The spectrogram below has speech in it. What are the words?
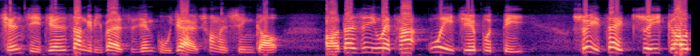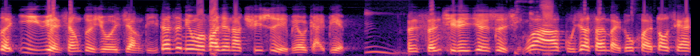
前几天上个礼拜的时间股价也创了新高，哦，但是因为它位阶不低。所以在追高的意愿相对就会降低，但是你有没有发现它趋势也没有改变？嗯，很神奇的一件事情，哇，股价三百多块到现在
